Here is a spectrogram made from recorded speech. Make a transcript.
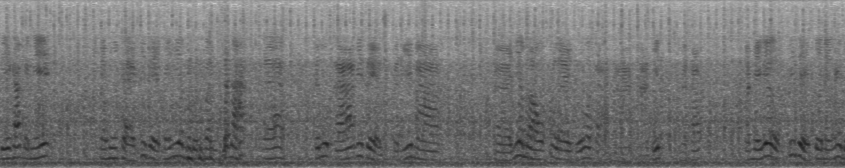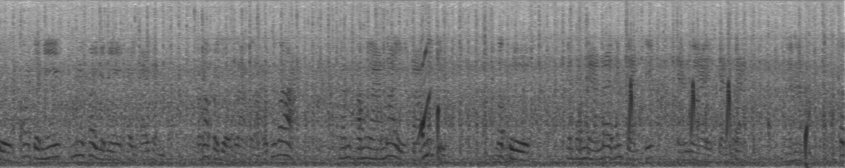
ัสดีครับวันนี้เรามีแขกพิเศษมาเยี่ยมคุณบรรชนะนะฮะเป็นลูกค้าพิเศษวันนี้มาเเยี่ยมเราก็เลยถือโอกาสมาหาทิศนะครับอันเยอร์พิเศษตัวหนึ่งให้ดูเพราะตัวนี้ไม่ค่อยจะมีใครใช้กันแต่ว่าประโยชน์หลากหลายเพราะว่ามันทำงานได้สามมิติก็คือมันทำงานได้ทั้งแกน x แกน y แกน z นะฮะก็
